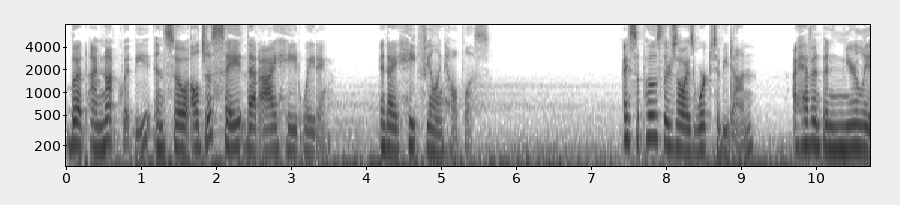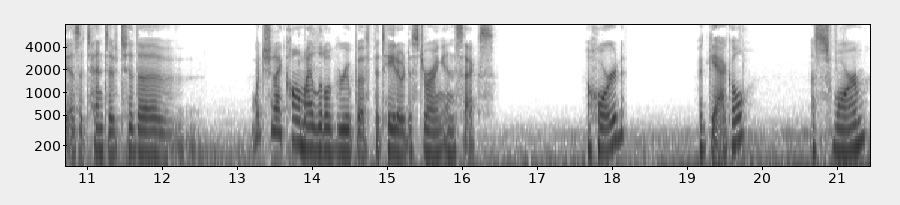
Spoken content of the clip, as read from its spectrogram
But I'm not quippy, and so I'll just say that I hate waiting. And I hate feeling helpless. I suppose there's always work to be done. I haven't been nearly as attentive to the what should I call my little group of potato destroying insects? A horde? A gaggle? A swarm?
